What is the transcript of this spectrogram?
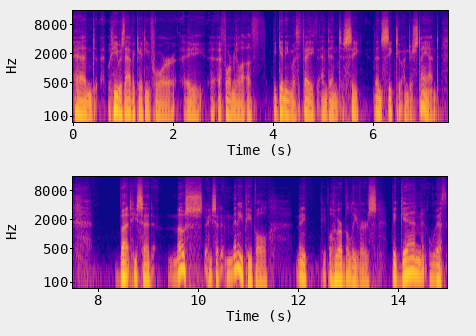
And he was advocating for a, a formula of beginning with faith and then to seek then seek to understand. But he said most he said many people many people who are believers begin with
